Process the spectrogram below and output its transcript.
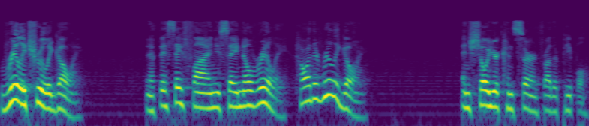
really, truly going? And if they say fine, you say, no, really. How are they really going? And show your concern for other people.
